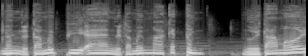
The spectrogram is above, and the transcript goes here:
Nên người ta mới PR người ta mới marketing. Người ta mới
